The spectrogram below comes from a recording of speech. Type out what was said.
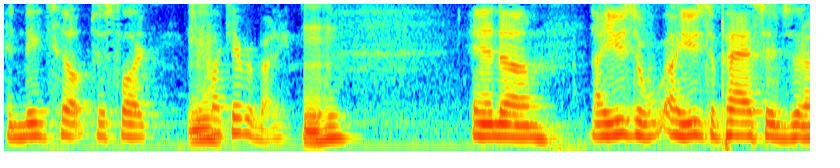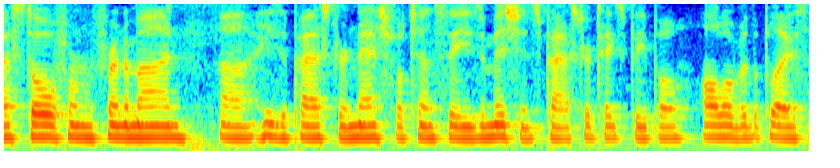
it needs help, just like just Yeah. like everybody. hmm And um, I used a I used a passage that I stole from a friend of mine. Uh, he's a pastor in Nashville, Tennessee. He's a missions pastor, takes people all over the place.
